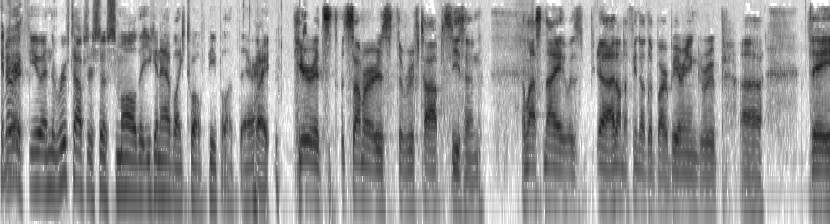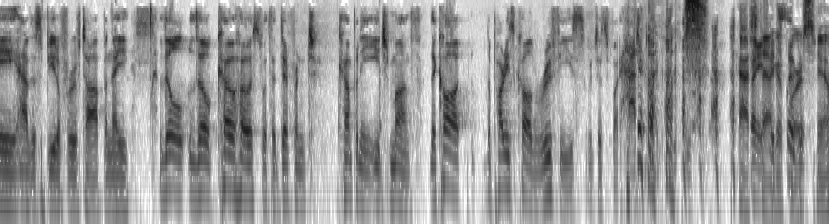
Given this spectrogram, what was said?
You know, very few, and the rooftops are so small that you can have like twelve people up there. Right here, it's summer is the rooftop season, and last night it was. Uh, I don't know if you know the Barbarian Group. Uh, they have this beautiful rooftop, and they they'll they'll co-host with a different company each month. They call it the party's called Roofies, which is fun. hashtag. hashtag, right, of course. Yeah,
